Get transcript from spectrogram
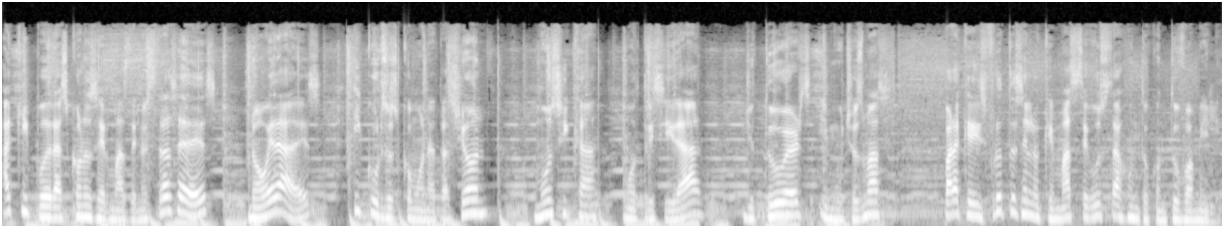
Aquí podrás conocer más de nuestras sedes, novedades y cursos como natación, música, motricidad, youtubers y muchos más, para que disfrutes en lo que más te gusta junto con tu familia.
